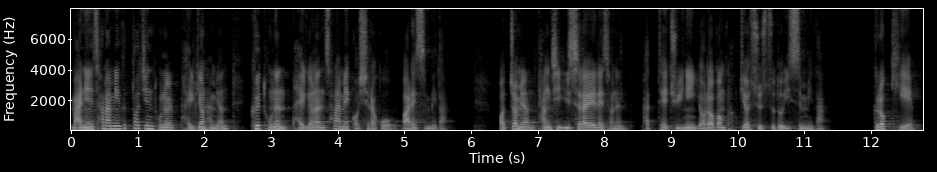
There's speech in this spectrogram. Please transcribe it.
만일 사람이 흩어진 돈을 발견하면 그 돈은 발견한 사람의 것이라고 말했습니다. 어쩌면 당시 이스라엘에서는 밭의 주인이 여러 번 바뀌었을 수도 있습니다. 그렇기에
